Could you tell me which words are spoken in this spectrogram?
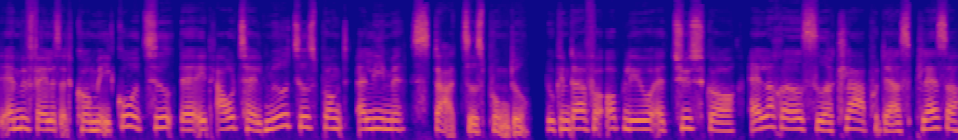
Det anbefales at komme i god tid, da et aftalt mødetidspunkt er lige med starttidspunktet. Du kan derfor opleve, at tyskere allerede sidder klar på deres pladser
